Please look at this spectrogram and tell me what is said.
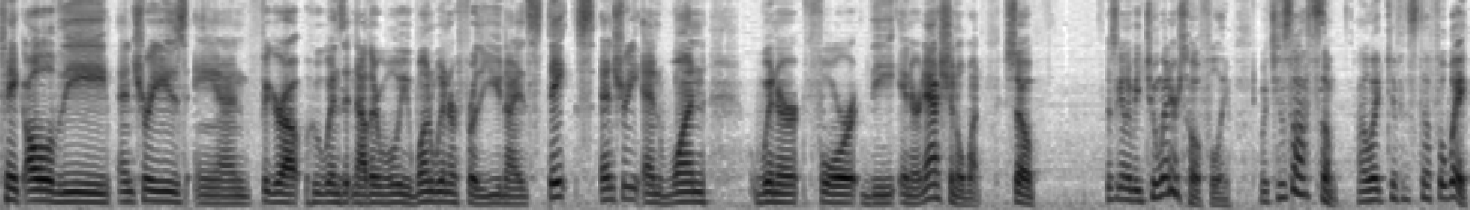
take all of the entries and figure out who wins it. Now, there will be one winner for the United States entry and one winner for the international one. So, there's going to be two winners, hopefully, which is awesome. I like giving stuff away.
